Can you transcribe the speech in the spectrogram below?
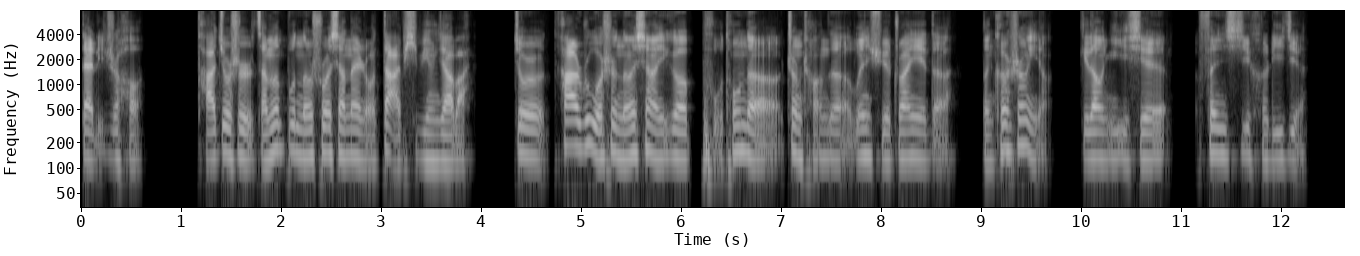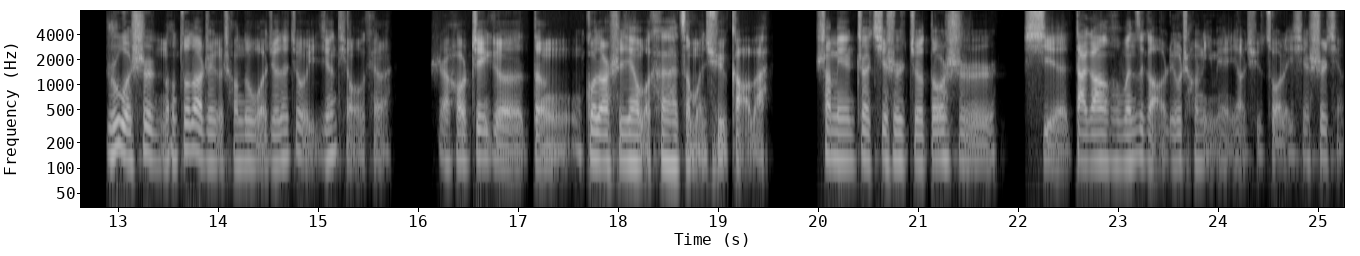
代理之后，他就是咱们不能说像那种大批评家吧，就是他如果是能像一个普通的正常的文学专业的本科生一样，给到你一些分析和理解，如果是能做到这个程度，我觉得就已经挺 OK 了。然后这个等过段时间我看看怎么去搞吧。上面这其实就都是写大纲和文字稿流程里面要去做的一些事情。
